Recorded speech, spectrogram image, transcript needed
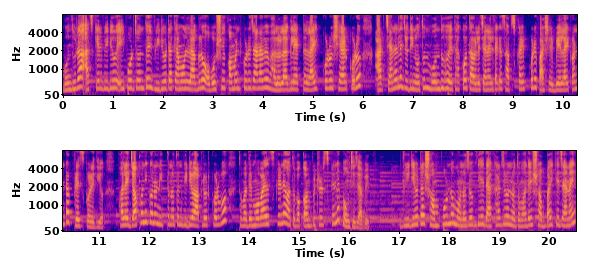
বন্ধুরা, আজকের ভিডিও এই পর্যন্তই। ভিডিওটা কেমন লাগল অবশ্যই কমেন্ট করে জানাবে। ভালো লাগলে একটা লাইক করো, শেয়ার করো। আর চ্যানেলে যদি নতুন বন্ধু হয়ে থাকো, তাহলে চ্যানেলটাকে সাবস্ক্রাইব করে পাশের বেল আইকনটা প্রেস করে দিও। ফলে যখনই কোনো নিত্য নতুন ভিডিও আপলোড করব, তোমাদের মোবাইল স্ক্রিনে অথবা কম্পিউটার স্ক্রিনে পৌঁছে যাবে। ভিডিওটা সম্পূর্ণ মনোযোগ দিয়ে দেখার জন্য তোমাদের সবাইকে জানাই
